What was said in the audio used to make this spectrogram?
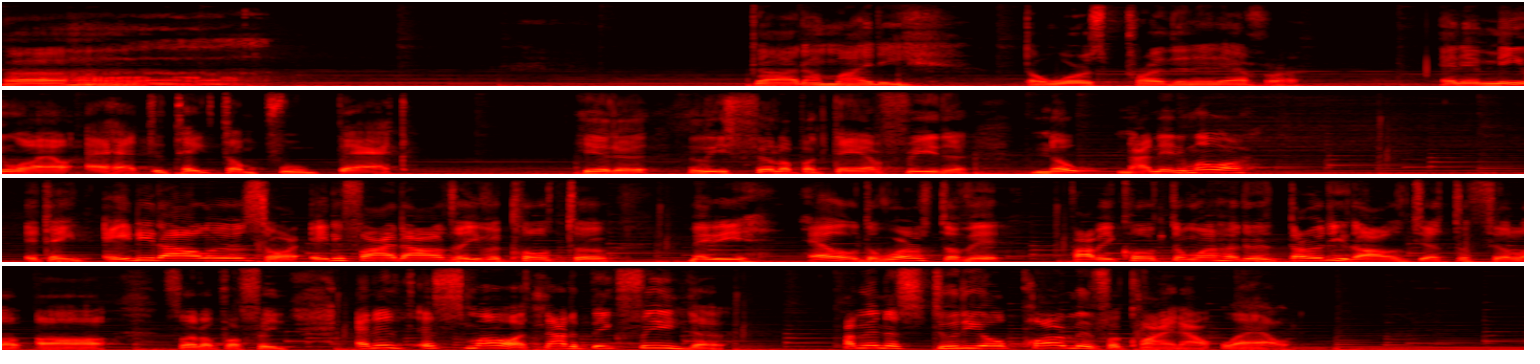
Uh, God Almighty, the worst president ever. And then meanwhile, I had to take some food back. Here to at least fill up a damn freezer. Nope, not anymore. It takes $80 or $85 or even close to maybe hell the worst of it probably close to $130 just to fill up uh fill up a freezer and it's, it's small it's not a big freezer i'm in a studio apartment for crying out loud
